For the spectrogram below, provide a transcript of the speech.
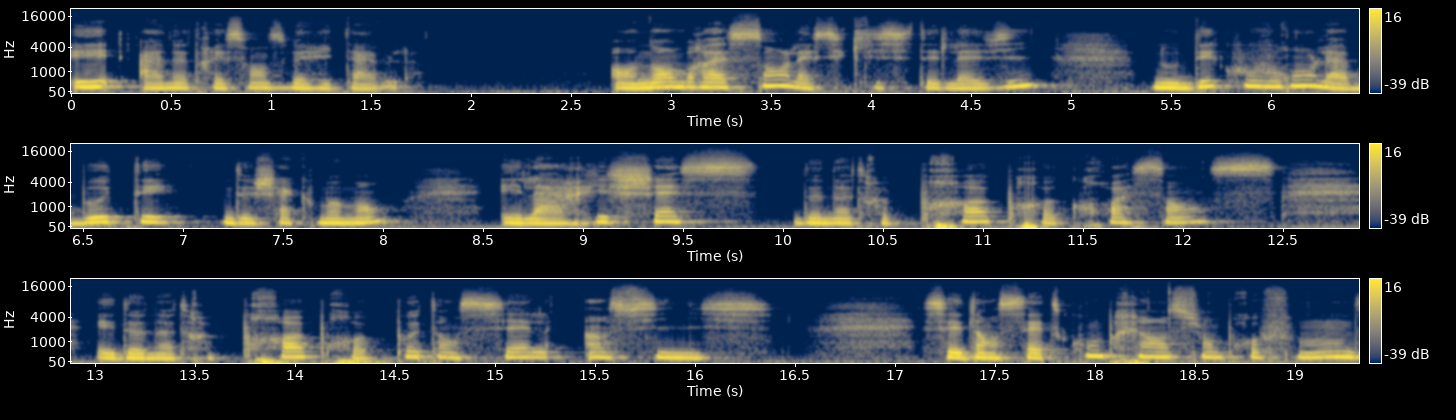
et à notre essence véritable. En embrassant la cyclicité de la vie, nous découvrons la beauté de chaque moment et la richesse de notre propre croissance et de notre propre potentiel infini. C'est dans cette compréhension profonde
